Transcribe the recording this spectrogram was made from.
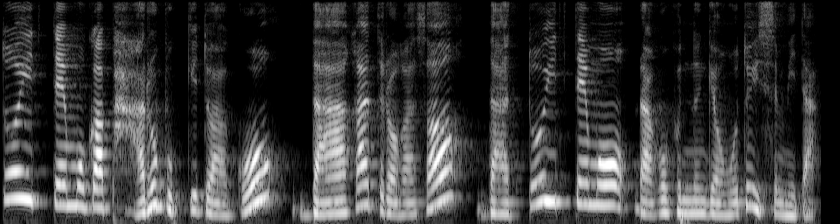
또이 때모가 바로 붙기도 하고, 나가 들어가서 나 또이 때모라고 붙는 경우도 있습니다.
